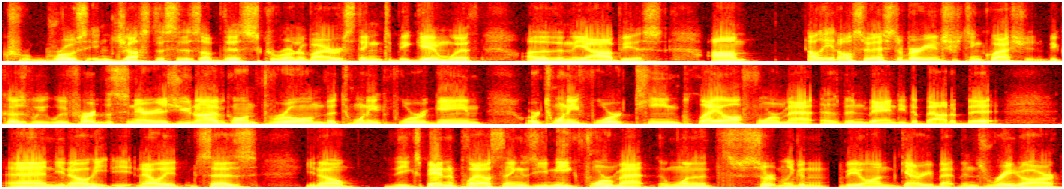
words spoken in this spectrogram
gross injustices of this coronavirus thing to begin with, other than the obvious. Um, Elliotte also asked a very interesting question because we, we've heard the scenarios. You and I have gone through them. The 24 game or 24 team playoff format has been bandied about a bit. And, you know, he, Elliotte says, you know, the expanded playoffs thing is a unique format and one that's certainly going to be on Gary Bettman's radar.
